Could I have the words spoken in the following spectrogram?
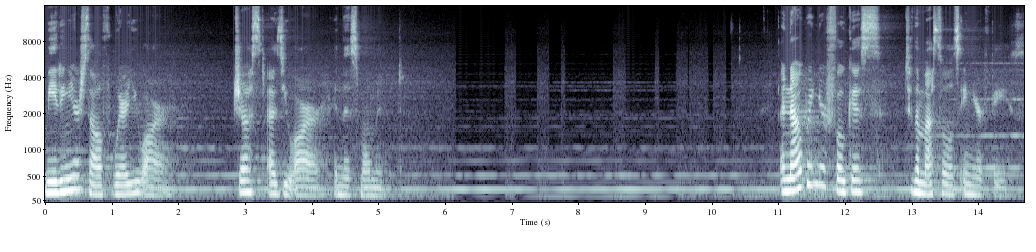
meeting yourself where you are, just as you are in this moment. And now bring your focus to the muscles in your face.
